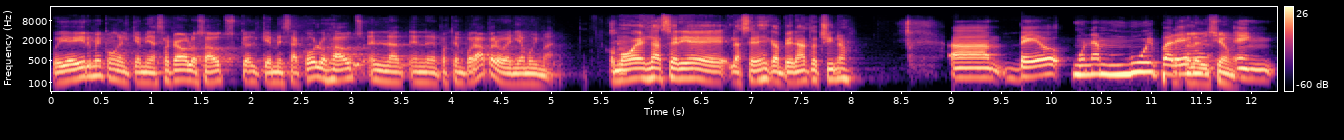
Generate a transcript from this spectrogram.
voy a irme con el que me ha sacado los outs, el que me sacó los outs en la, en la postemporada, pero venía muy mal. ¿Cómo es la serie, las series de campeonato chino? Ah, veo una muy pareja televisión. en...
